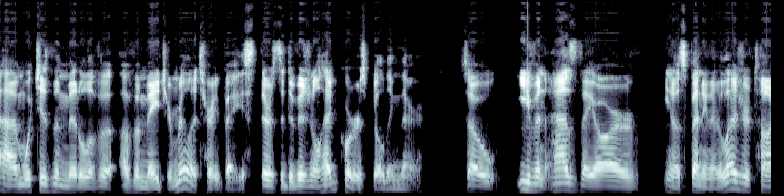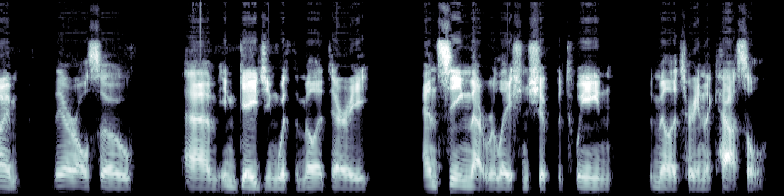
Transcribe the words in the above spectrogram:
um, which is the middle of a, of a major military base. There's the divisional headquarters building there. So even as they are, you know, spending their leisure time, they are also um, engaging with the military and seeing that relationship between the military and the castle.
